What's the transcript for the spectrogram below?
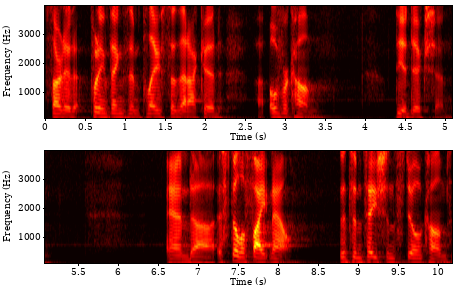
started putting things in place so that I could uh, overcome the addiction. And uh, it's still a fight now. The temptation still comes.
